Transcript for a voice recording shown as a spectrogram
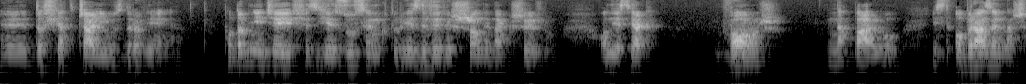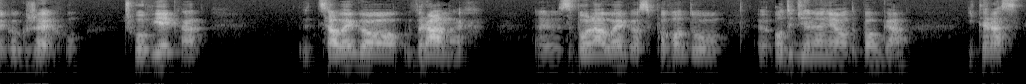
y, doświadczali uzdrowienia. Podobnie dzieje się z Jezusem, który jest wywyższony na krzyżu. On jest jak wąż na palu, jest obrazem naszego grzechu. Człowieka całego w ranach, y, zbolałego z powodu y, oddzielenia od Boga. I teraz,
